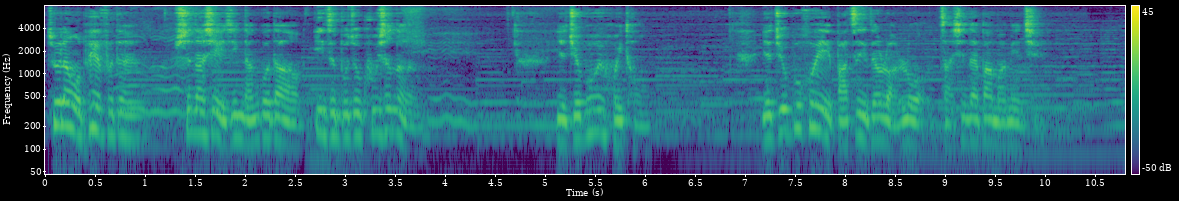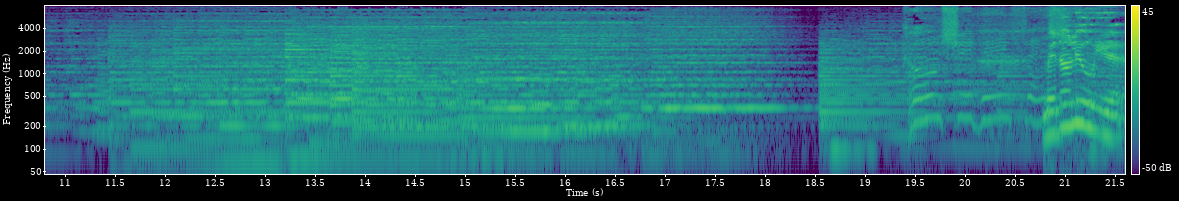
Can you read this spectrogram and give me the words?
最让我佩服的是那些已经难过到抑制不住哭声的人，也绝不会回头，也绝不会把自己的软弱展现在爸妈面前。每到六月，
